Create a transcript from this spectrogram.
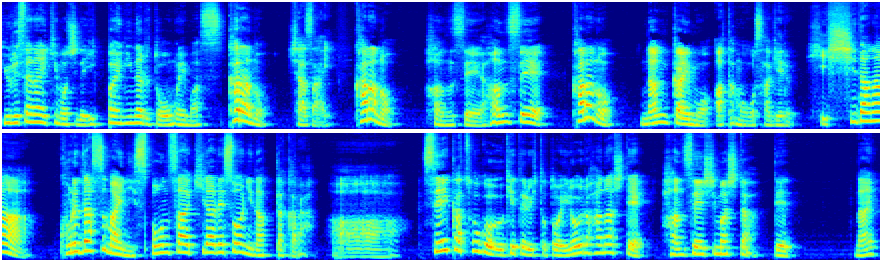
許せない気持ちでいっぱいになると思います。からの謝罪。からの反省、反省。からの何回も頭を下げる。必死だなこれ出す前にスポンサー切られそうになったから。ああ。生活保護を受けてる人といろいろ話して反省しました。で、泣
